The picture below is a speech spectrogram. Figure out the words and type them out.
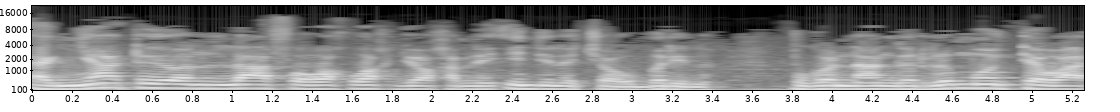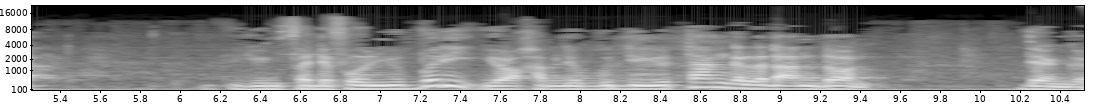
ak ñaata yoon laa fa wax wax joo xam ne indi na coow bëri na bëggoon naa nga remonté waat yuñ fa defoon yu bëri yoo xam ne guddi yu tàng la daan doon dégg nga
